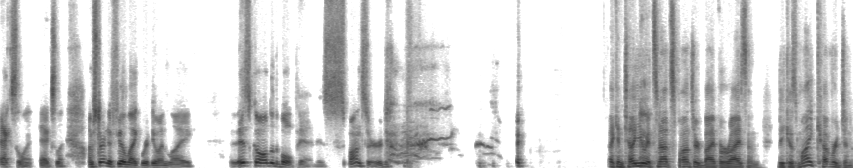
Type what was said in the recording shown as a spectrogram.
Excellent, excellent. I'm starting to feel like we're doing like this call to the bullpen is sponsored. I can tell you it's not sponsored by Verizon because my coverage in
